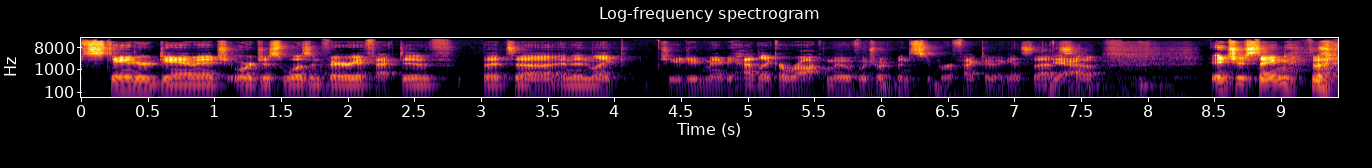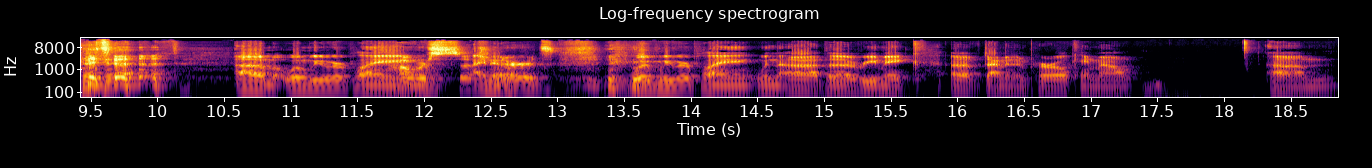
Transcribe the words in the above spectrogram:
standard damage or just wasn't very effective. But uh and then like Geodude maybe had like a rock move which would have been super effective against that. Yeah. So interesting. Um, when we were playing, oh, we're such I know. nerds. when we were playing when uh, the remake of Diamond and Pearl came out, um,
